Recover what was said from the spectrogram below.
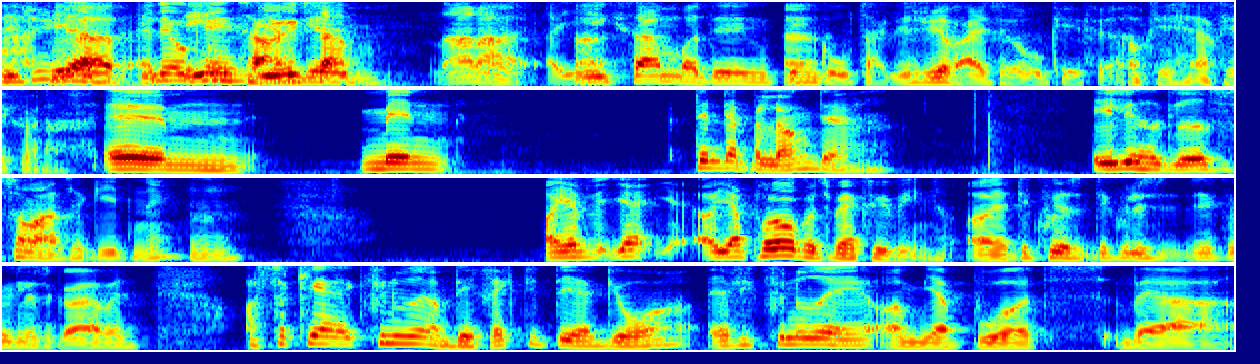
det synes det er- jeg er det fint. okay? en Vi er jo ikke sammen. Nej, nej, og I er ikke sammen, og det er en, det er en god tanke. Det synes jeg faktisk er okay fair. Okay, okay, godt nok. Øhm, men den der ballon der, Ellie havde glædet sig så meget til at give den, ikke? Mm. Og jeg, jeg, jeg, og jeg prøver at gå tilbage og købe en, og det kunne, jeg, det kunne, det kunne ikke lade sig gøre, vel? Og så kan jeg ikke finde ud af, om det er rigtigt, det jeg gjorde. Jeg kan ikke finde ud af, om jeg burde være...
